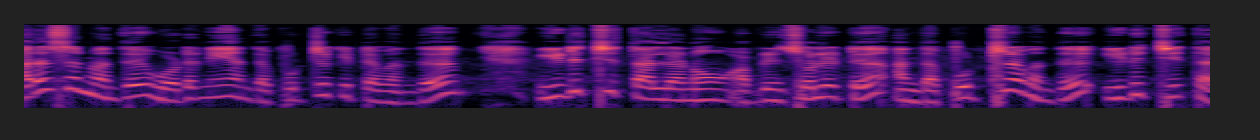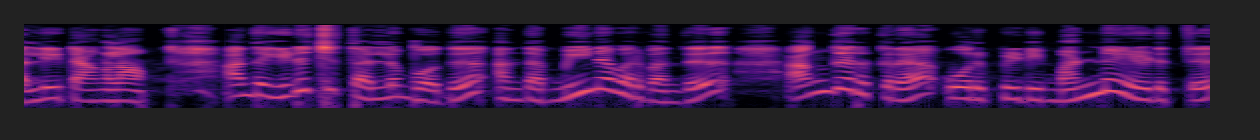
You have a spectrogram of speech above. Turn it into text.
அரசன் வந்து உடனே அந்த புற்றுக்கிட்ட வந்து இடிச்சு தள்ளணும் அப்படின்னு சொல்லிட்டு அந்த புற்றை வந்து இடிச்சு தள்ளிட்டாங்களாம். அந்த இடிச்சு தள்ளும்போது அந்த மீனவர் வந்து அங்கே இருக்கிற ஒரு பிடி மண்ணை எடுத்து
